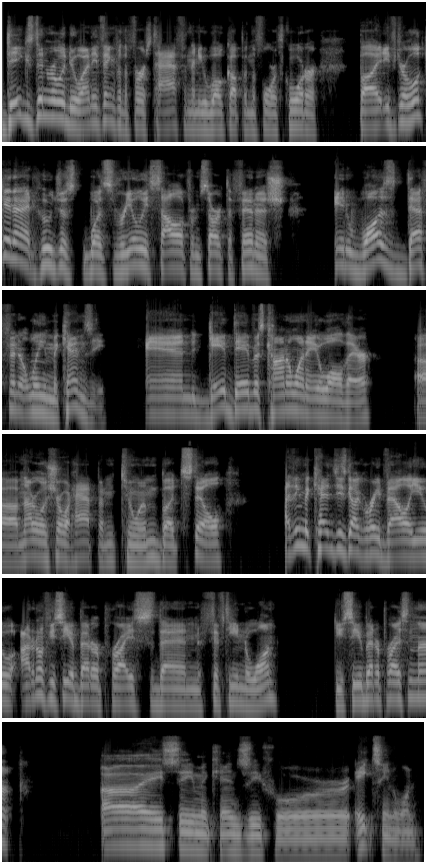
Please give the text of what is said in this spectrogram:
Diggs didn't really do anything for the first half, and then he woke up in the fourth quarter. But if you're looking at who just was really solid from start to finish, it was definitely McKenzie. And Gabe Davis kind of went AWOL there. Uh, I'm not really sure what happened to him, but still, I think McKenzie's got great value. I don't know if you see a better price than 15 to 1. Do you see a better price than that? I see McKenzie for 18 to 1.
